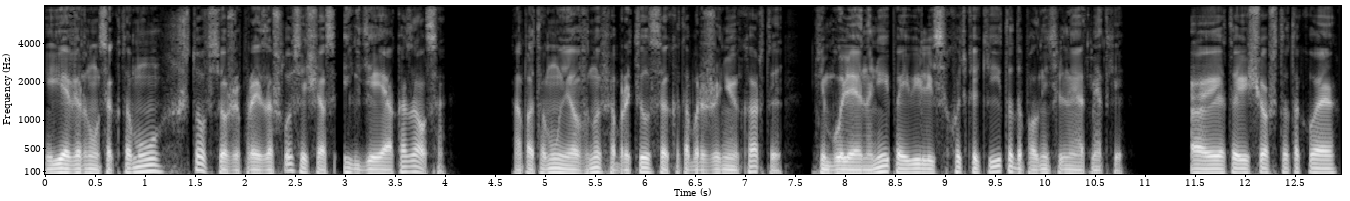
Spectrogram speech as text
Я вернулся к тому, что все же произошло сейчас и где я оказался. А потому я вновь обратился к отображению карты, тем более на ней появились хоть какие-то дополнительные отметки. А это еще что такое?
